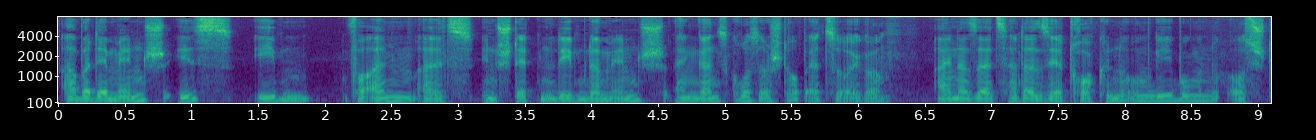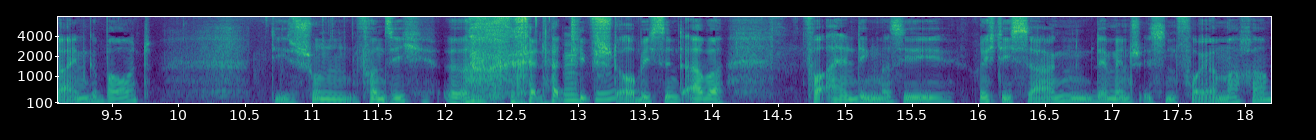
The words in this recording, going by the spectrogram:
Aber der Mensch ist eben vor allem als in Städten lebender Mensch ein ganz großer Stauberzeuger. Einerseits hat er sehr trockene Umgebungen aus Stein gebaut, die schon von sich äh, relativ mhm. staubig sind, aber vor allen Dingen, was Sie richtig sagen, der Mensch ist ein Feuermacher.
